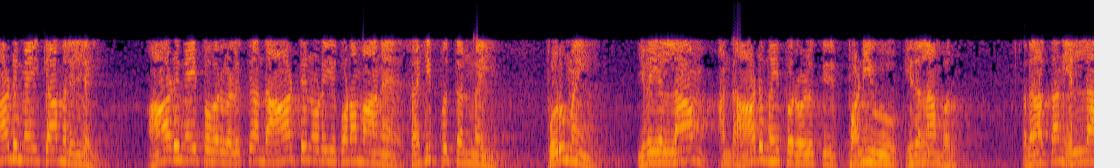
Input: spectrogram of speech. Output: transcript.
ஆடு மேய்க்காமல் இல்லை. ஆடு மேய்ப்பவர்களுக்கு அந்த ஆட்டினுடைய குணமான சகிப்புத்தன்மை பொறுமை இவையெல்லாம் அந்த ஆடு மேய்ப்பவர்களுக்கு பணிவு இதெல்லாம் வரும். அதனால்தான் எல்லா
